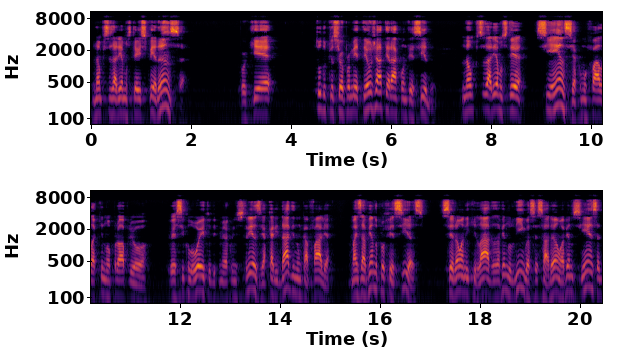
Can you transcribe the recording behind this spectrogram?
Não precisaríamos ter esperança, porque tudo que o Senhor prometeu já terá acontecido. Não precisaríamos ter ciência, como fala aqui no próprio versículo 8 de 1 Coríntios 13, a caridade nunca falha, mas havendo profecias, serão aniquiladas, havendo língua cessarão, havendo ciência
